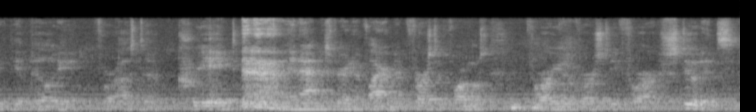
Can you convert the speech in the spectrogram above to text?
think the ability for us to create an atmosphere and environment, first and foremost, for our university, for our students,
